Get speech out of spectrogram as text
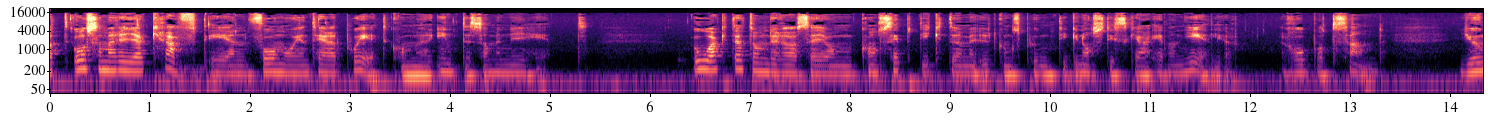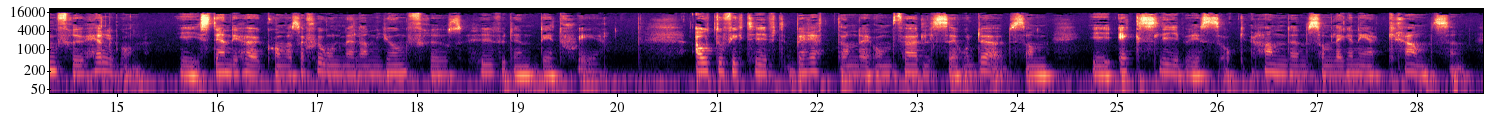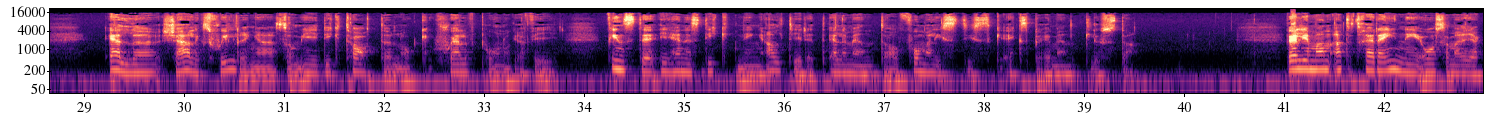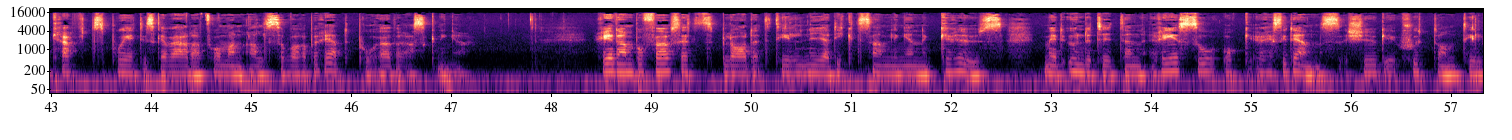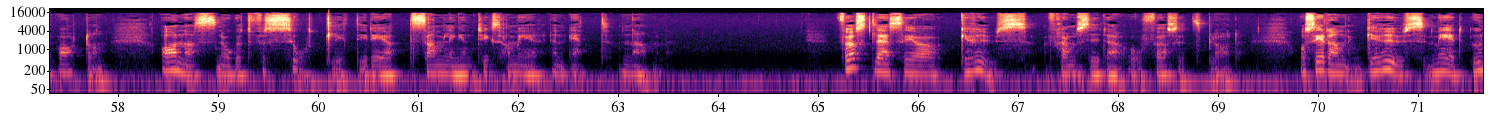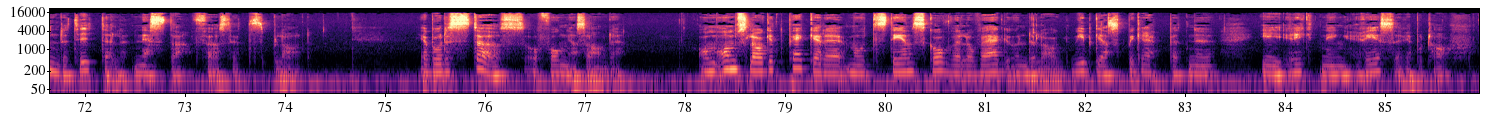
Att Åsa Maria Kraft är en formorienterad poet kommer inte som en nyhet. Oaktat om det rör sig om konceptdikter med utgångspunkt i gnostiska evangelier, Robert Sand, Jungfru helgon i ständig hög konversation mellan jungfrurs huvuden det sker, autofiktivt berättande om födelse och död som i Ex Libris och Handen som lägger ner kransen eller kärleksskildringar som i diktaten och självpornografi finns det i hennes diktning alltid ett element av formalistisk experimentlusta. Väljer man att träda in i Åsa Maria Krafts poetiska världar får man alltså vara beredd på överraskningar. Redan på försättsbladet till nya diktsamlingen Grus med undertiteln Resor och residens 2017 till 18 anas något försåtligt i det att samlingen tycks ha mer än ett namn. Först läser jag Grus, framsida och försättsblad och sedan Grus med undertitel nästa försättsblad. Jag både störs och fångas av det. Om omslaget pekade mot stenskovel och vägunderlag vidgas begreppet nu i riktning resereportage.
